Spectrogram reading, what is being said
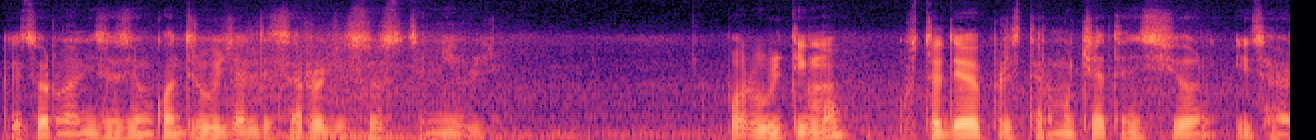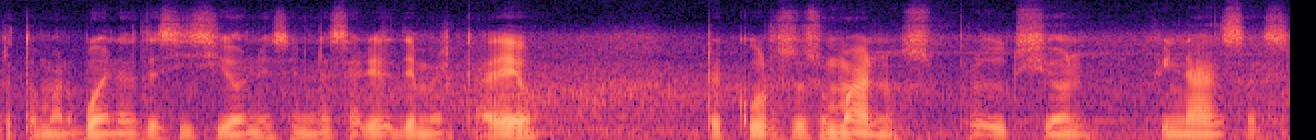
que su organización contribuya al desarrollo sostenible. Por último, usted debe prestar mucha atención y saber tomar buenas decisiones en las áreas de mercadeo, recursos humanos, producción, finanzas,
